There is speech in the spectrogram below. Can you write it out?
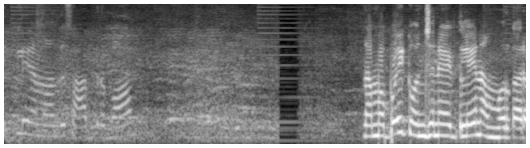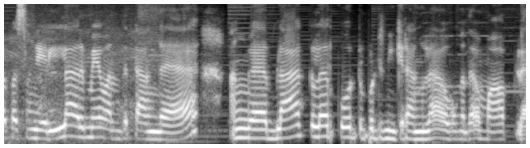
இட்லி நம்ம வந்து சாப்பிட்ருக்கோம் நம்ம போய் கொஞ்ச நேரத்துலயே நம்ம ஊருக்கார பசங்க எல்லாருமே வந்துட்டாங்க. அங்க பிளாக் கலர் கோட்டு போட்டு நிக்கிறாங்களா? அவங்க தான் மாப்பிள்ள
